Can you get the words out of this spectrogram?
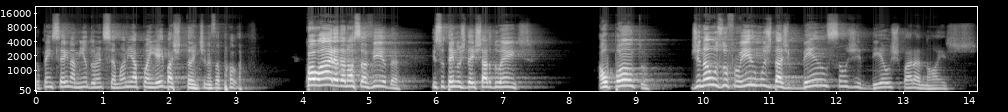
Eu pensei na minha durante a semana e apanhei bastante nessa palavra. Qual área da nossa vida isso tem nos deixado doentes? Ao ponto de não usufruirmos das bênçãos de Deus para nós.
